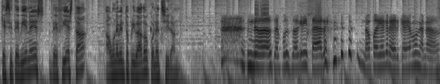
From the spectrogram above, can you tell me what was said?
que si te vienes de fiesta a un evento privado con Ed Sheeran? No, se puso a gritar. No podía creer que habíamos ganado.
